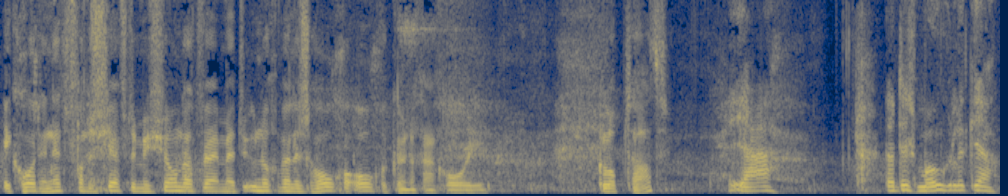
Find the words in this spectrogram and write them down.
Ik hoorde net van de chef de mission dat wij met u nog wel eens hoge ogen kunnen gaan gooien. Klopt dat? Ja, dat is mogelijk, ja.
